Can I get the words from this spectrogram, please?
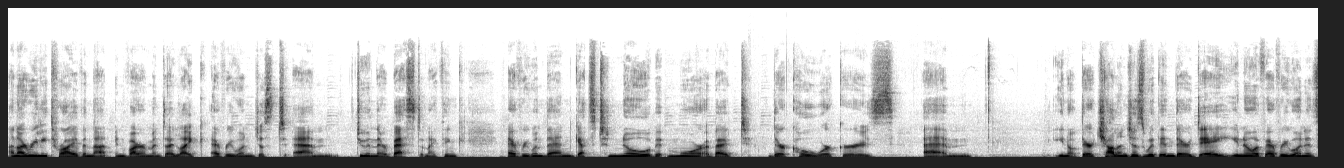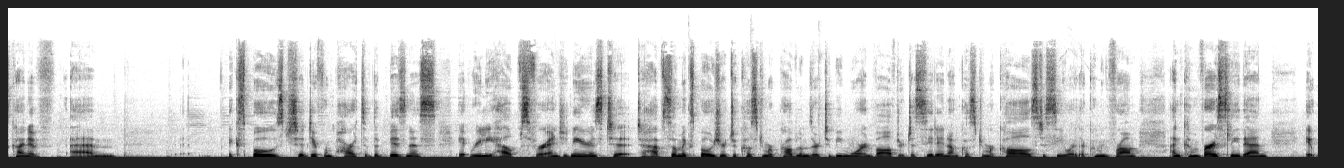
and I really thrive in that environment. I like everyone just um, doing their best. And I think everyone then gets to know a bit more about their co-workers um, you know their challenges within their day. You know if everyone is kind of um, exposed to different parts of the business, it really helps for engineers to, to have some exposure to customer problems or to be more involved or to sit in on customer calls to see where they're coming from. And conversely, then it,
